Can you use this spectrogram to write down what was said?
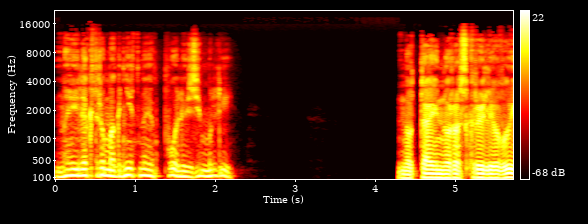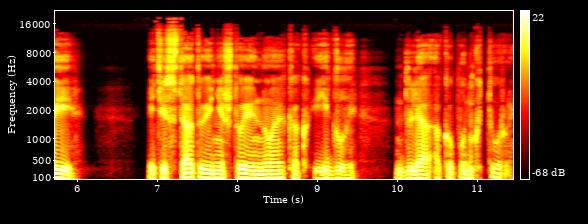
на электромагнитное поле Земли. Но тайну раскрыли вы. Эти статуи — не что иное, как иглы для акупунктуры.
